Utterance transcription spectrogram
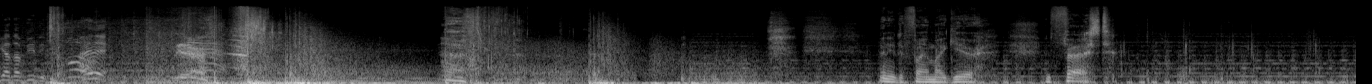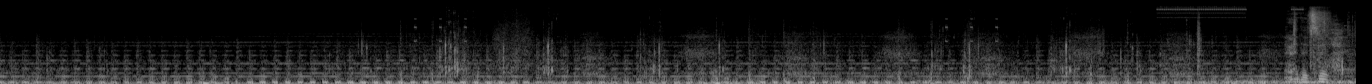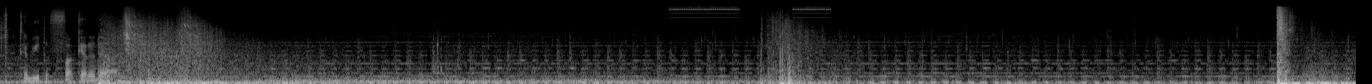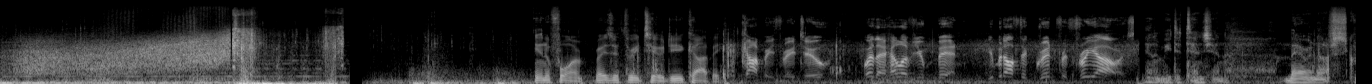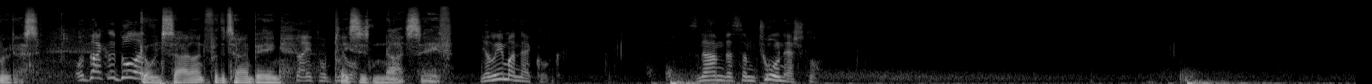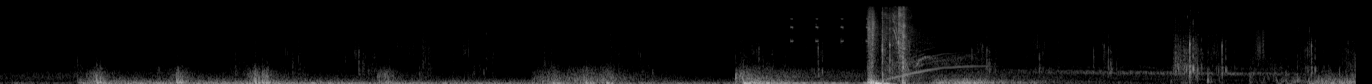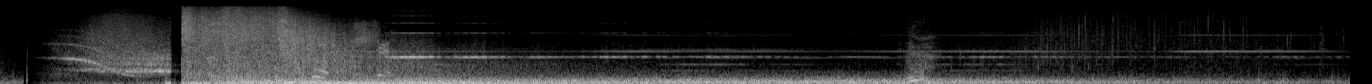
ga da vidim. Ajde! I need to find my gear. And fast. Alright, that's it. Time to get the fuck out of Dodge. Uniform, Razor 3-2, do you copy? Copy, 3-2. Where the hell have you been? You've been off the grid for three hours. Enemy detention. Marinov screwed us. Going silent for the time being. Šta je to bilo? Place is not safe. Jel ima nekog? Znam da sam čuo nešto.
